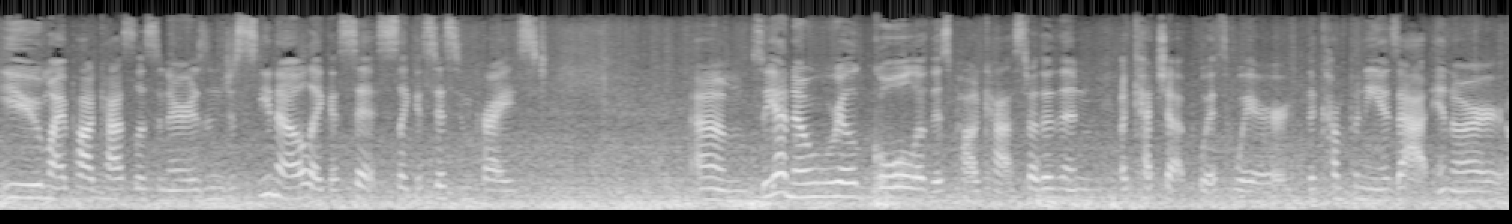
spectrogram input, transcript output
you, my podcast listeners, and just, you know, like a sis, like a sis in Christ. Um, so, yeah, no real goal of this podcast other than a catch up with where the company is at in our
